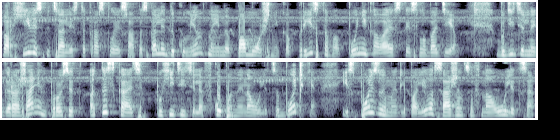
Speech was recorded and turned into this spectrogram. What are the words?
В архиве специалисты Кросплейса отыскали документ на имя помощника пристава по Николаевской Слободе. Будительный горожанин просит отыскать похитителя вкопанной на улице бочки, используемой для полива саженцев на улице.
